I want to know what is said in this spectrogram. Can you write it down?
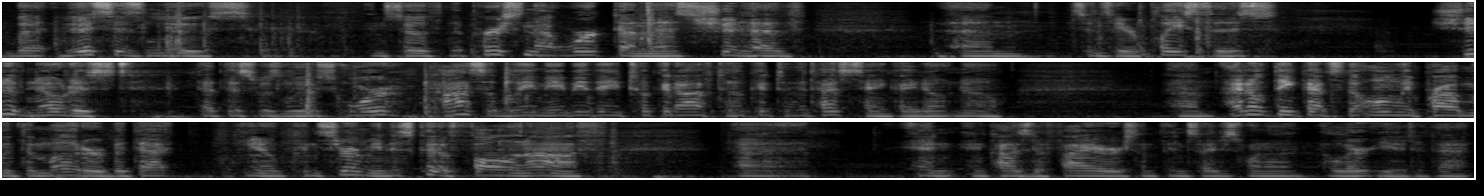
but this is loose. And so if the person that worked on this should have, um, since they replaced this, should have noticed that this was loose or possibly maybe they took it off to hook it to the test tank. I don't know. Um, I don't think that's the only problem with the motor, but that, you know, concerned me. This could have fallen off uh, and, and caused a fire or something. So I just want to alert you to that.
